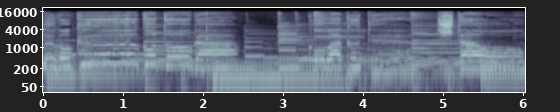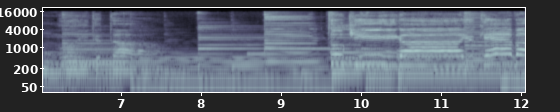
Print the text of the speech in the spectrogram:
動くことが怖くて下を向いてた。時が行けば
